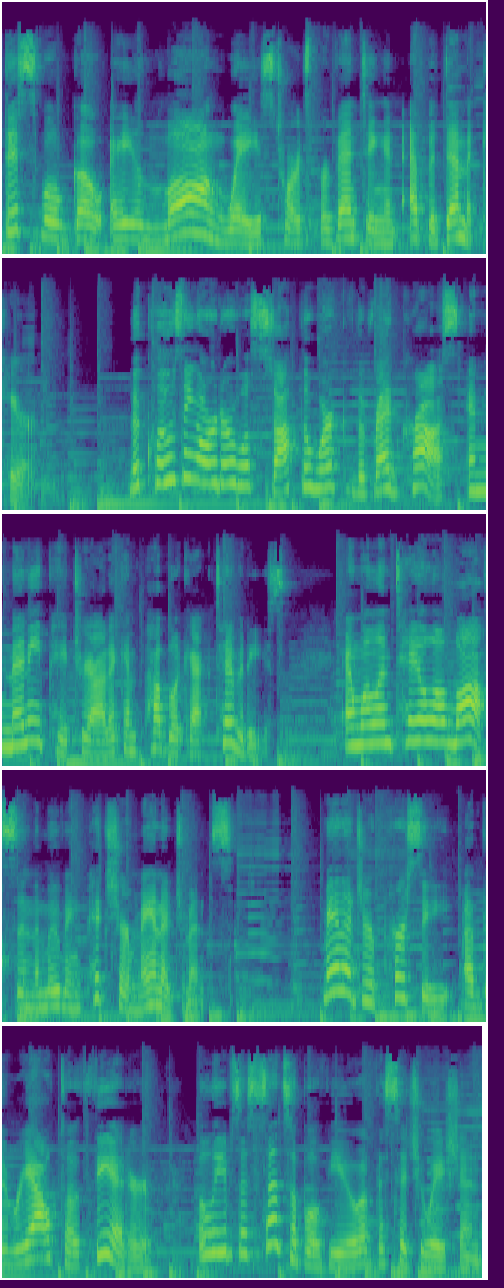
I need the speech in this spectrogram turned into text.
This will go a long ways towards preventing an epidemic here. The closing order will stop the work of the Red Cross and many patriotic and public activities, and will entail a loss in the moving picture managements. Manager Percy of the Rialto Theater believes a sensible view of the situation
